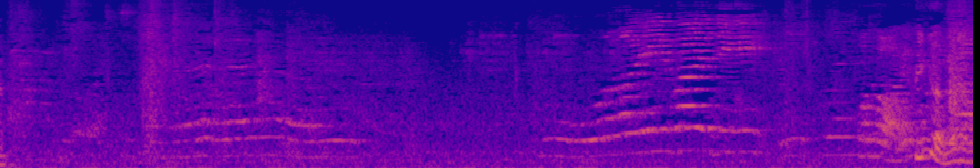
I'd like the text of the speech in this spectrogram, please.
ครับ คนหล่อ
